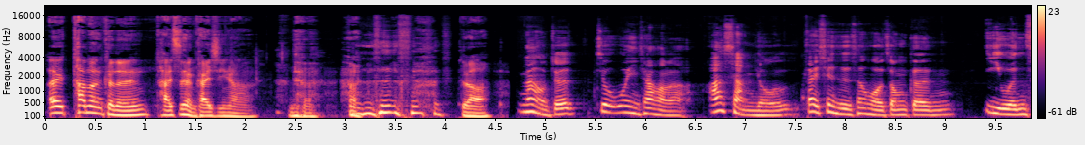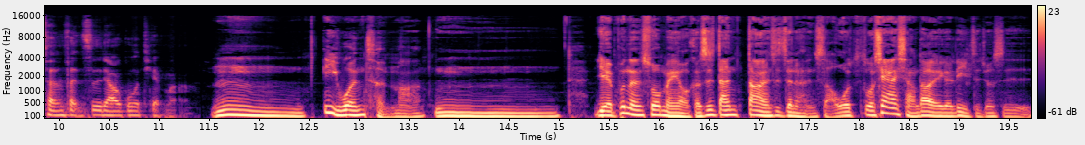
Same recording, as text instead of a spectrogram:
哎、欸，他们可能还是很开心啊。对啊。那我觉得就问一下好了，阿想有在现实生活中跟易温成粉丝聊过天吗？嗯，异温层吗？嗯，也不能说没有，可是当当然是真的很少。我我现在想到一个例子就是，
